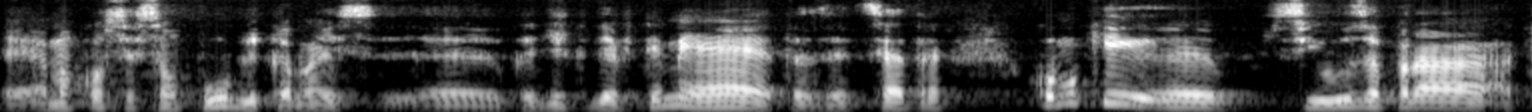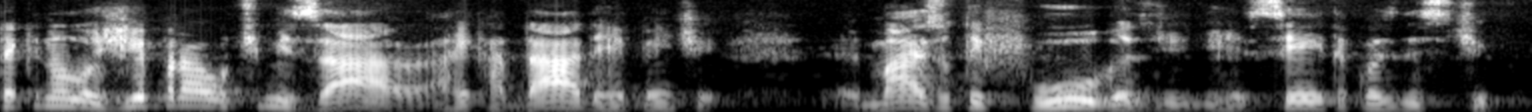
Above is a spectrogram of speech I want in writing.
é uma concessão pública, mas é, eu acredito que deve ter metas, etc. Como que é, se usa para a tecnologia para otimizar, arrecadar, de repente, é, mais ou ter fugas de, de receita, coisas desse tipo?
